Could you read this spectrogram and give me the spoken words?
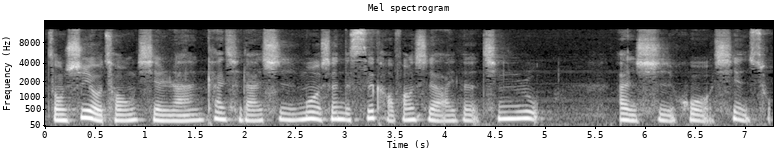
总是有从显然看起来是陌生的思考方式来的侵入、暗示或线索，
